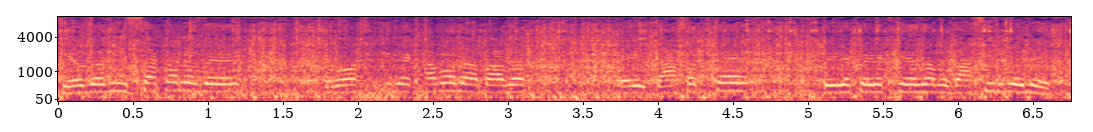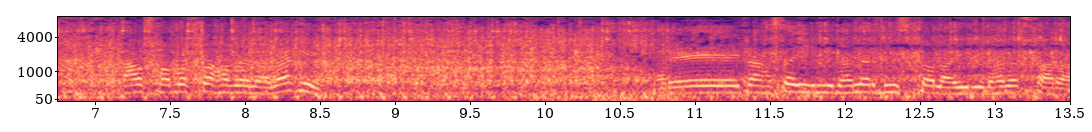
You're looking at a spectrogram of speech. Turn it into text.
কেউ যদি ইচ্ছা করে যে রস কিনে খাব না বাজার এই গাছেরতে পেড়ে পেড়ে খেয়ে যাব গাছের বলে, তাও সমস্যা হবে না, নাকি? আরে, এটা হচ্ছে ইরি ধানের বীজতলা ইরি ধানের চারা।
